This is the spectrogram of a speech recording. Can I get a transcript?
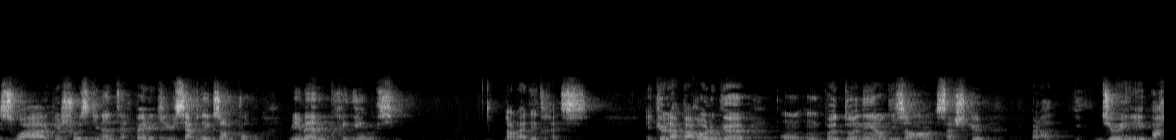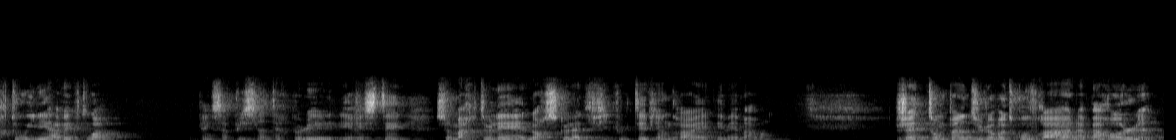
soit quelque chose qui l'interpelle et qui lui serve d'exemple pour lui-même prier aussi dans la détresse. Et que la parole que on, peut donner en disant sache que voilà, Dieu est partout, il est avec toi, que ça puisse l'interpeller et rester, se marteler lorsque la difficulté viendra et, même avant. Jette ton pain, tu le retrouveras. La parole,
